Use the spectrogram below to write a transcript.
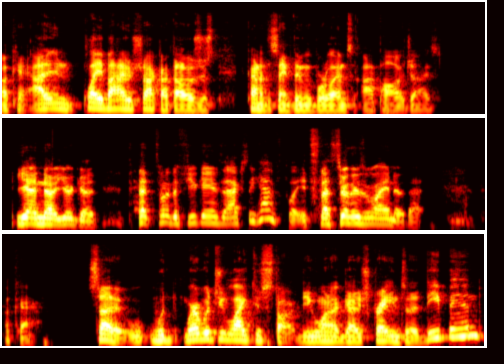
Okay, I didn't play Bioshock. I thought it was just kind of the same thing with Borderlands. I apologize. Yeah, no, you're good. That's one of the few games I actually have played. That's the only reason why I know that. Okay. So, would where would you like to start? Do you want to go straight into the deep end,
